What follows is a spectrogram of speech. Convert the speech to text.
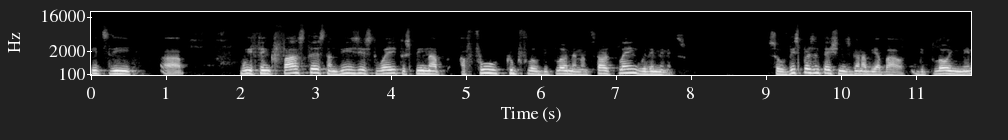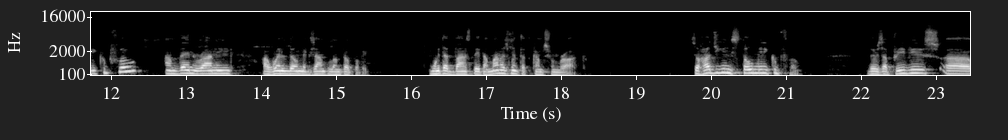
It's the uh, we think fastest and easiest way to spin up a full kubeflow deployment and start playing within minutes. So this presentation is going to be about deploying mini kubeflow and then running a well-known example on top of it with advanced data management that comes from Rok. So how do you install mini kubeflow? There's a previous uh,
